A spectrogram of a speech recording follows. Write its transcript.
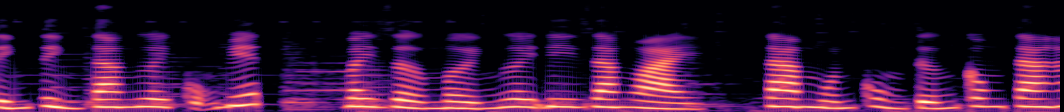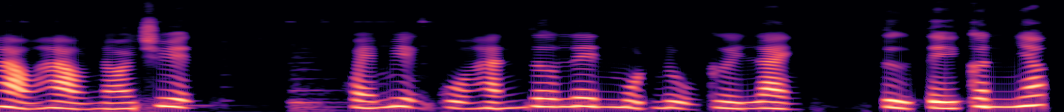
Tính tình ta ngươi cũng biết, bây giờ mời ngươi đi ra ngoài, ta muốn cùng tướng công ta hảo hảo nói chuyện. Khóe miệng của hắn dơ lên một nụ cười lạnh, tử tế cân nhắc,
